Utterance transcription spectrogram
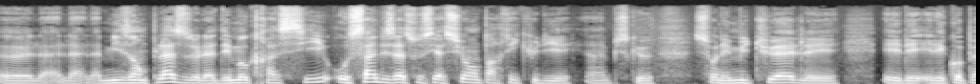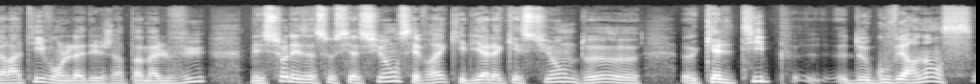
euh, euh, la, mise en place de la démocratie au sein des associations en particulier, hein, puisque sur les mutuelles et, les, coopératives, on l'a déjà pas mal vu, mais sur les associations, c'est vrai qu'il y a la question de quel type de gouvernance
